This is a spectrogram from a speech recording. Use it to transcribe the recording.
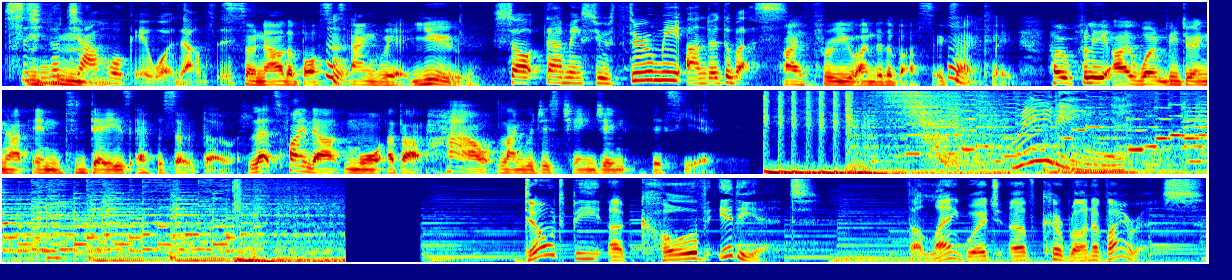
事情就嫁祸给我这样子。 So now the boss is angry at you. So that means you threw me under the bus. I threw you under the bus, exactly. Hopefully, I won't be doing that in today's episode, though. Let's find out more about how language is changing this year. Don't be a covidiot. The language of coronavirus.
